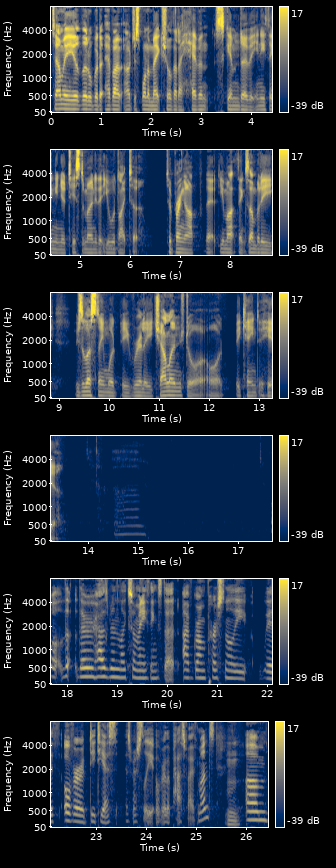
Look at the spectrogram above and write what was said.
tell me a little bit. Have I? I just want to make sure that I haven't skimmed over anything in your testimony that you would like to to bring up that you might think somebody who's listening would be really challenged or or be keen to hear. Um, well, th- there has been like so many things that I've grown personally with over DTS, especially over the past five months. Mm. Um,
